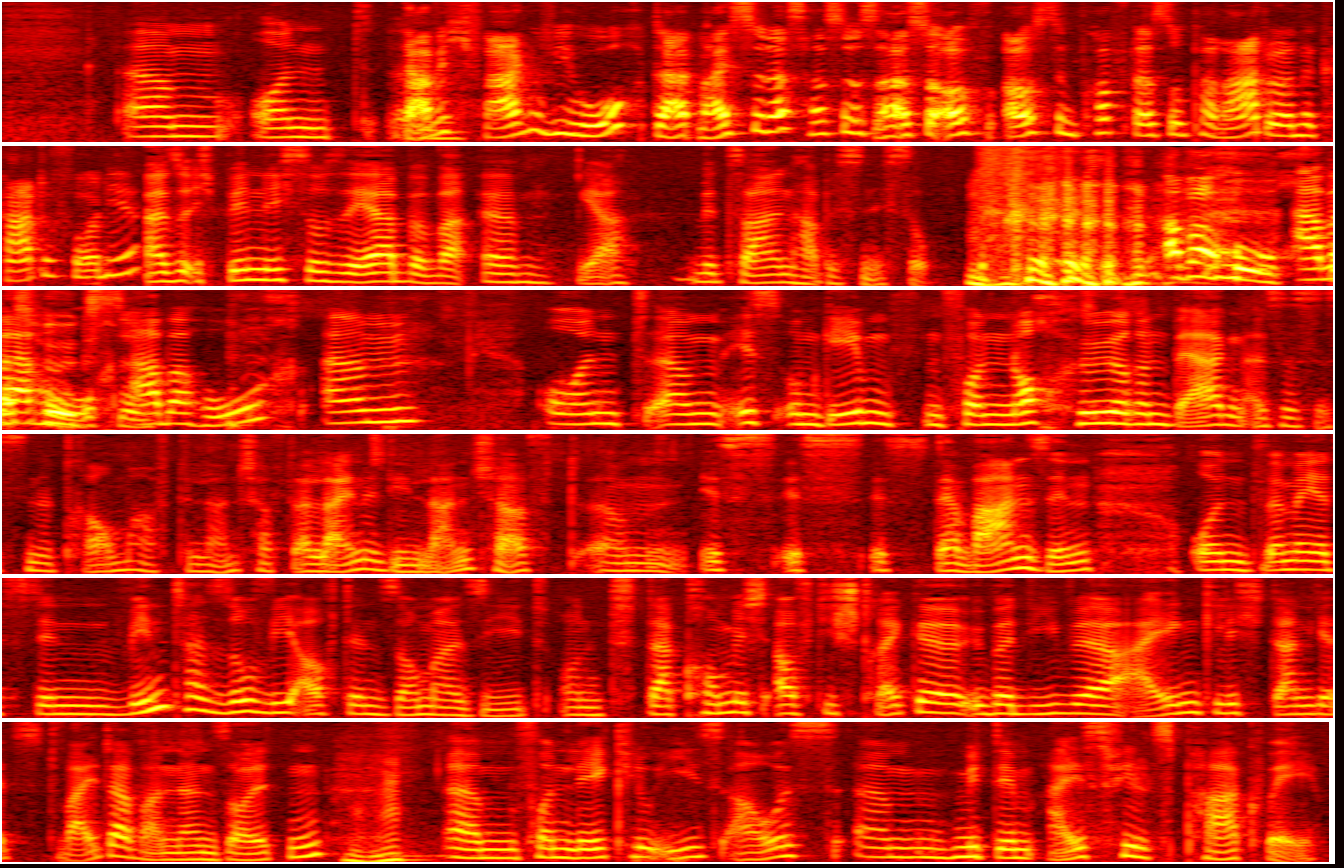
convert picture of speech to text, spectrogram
Ähm, und, Darf ähm, ich fragen, wie hoch? Da, weißt du das? Hast du, das, hast du auf, aus dem Kopf das so parat oder eine Karte vor dir? Also ich bin nicht so sehr, ähm, ja, mit Zahlen habe ich es nicht so. aber hoch. Aber hoch. Höchste. Aber hoch. Ähm, und ähm, ist umgeben von noch höheren Bergen. Also es ist eine traumhafte Landschaft. Alleine die Landschaft ähm, ist, ist, ist der Wahnsinn. Und wenn man jetzt den Winter so wie auch den Sommer sieht, und da komme ich auf die Strecke, über die wir eigentlich dann jetzt weiter wandern sollten, mhm. ähm, von Lake Louise aus, ähm, mit dem Icefields Parkway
